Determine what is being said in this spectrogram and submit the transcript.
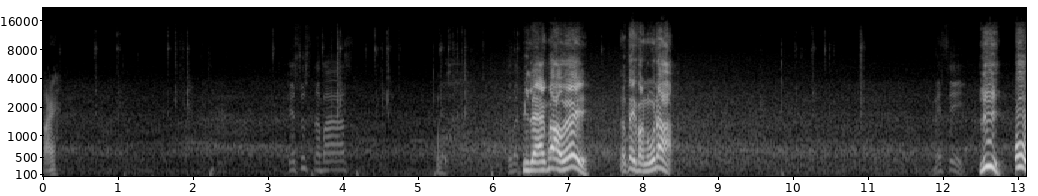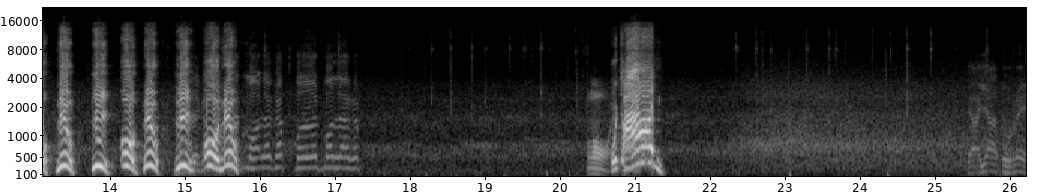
ไปเจสุสนาบาสโรเบโตมีแรงเปล่าเฮ้ยนักเตะฝั่งนู้นอะ เมสซี่ ลีโอนิวลีโอนิวลีโอนิวเหมาะแล้วครับ เปิดบอลแล้วครับโง่โอ้จานยายาตูเร่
